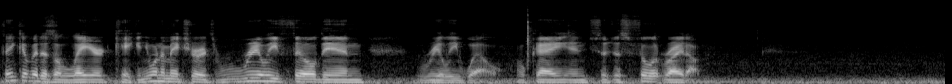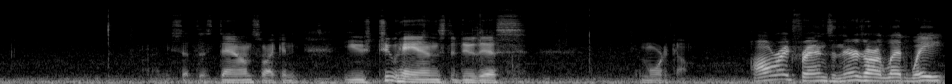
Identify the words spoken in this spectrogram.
Think of it as a layered cake, and you wanna make sure it's really filled in really well, okay? And so just fill it right up. Let me set this down so I can use two hands to do this, and more to come. All right, friends, and there's our lead weight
